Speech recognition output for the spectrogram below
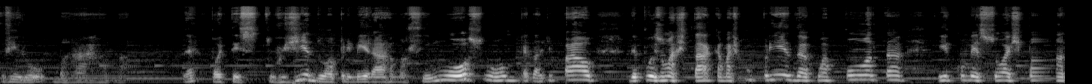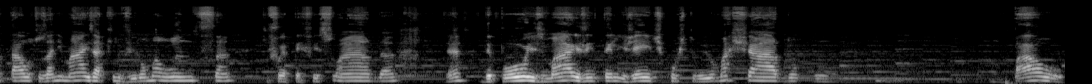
virou uma arma. Né? Pode ter surgido uma primeira arma assim, um osso ou um pedaço de pau, depois uma estaca mais comprida, com a ponta, e começou a espantar outros animais. Aquilo virou uma lança que foi aperfeiçoada. Né? Depois, mais inteligente, construiu machado com um pau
